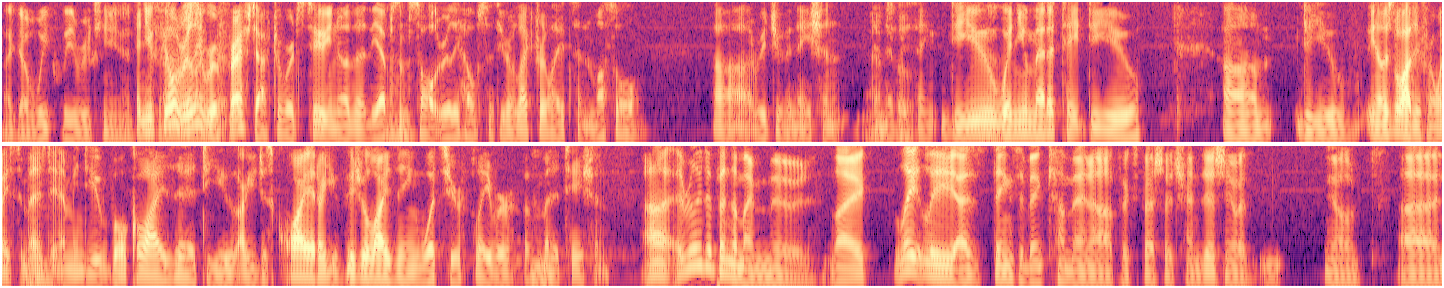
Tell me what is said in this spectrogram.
like a weekly routine. It's- And you feel really like it. refreshed afterwards too. You know, the, the Epsom salt really helps with your electrolytes and muscle uh, rejuvenation and Absolutely. everything. Do you, when you meditate, do you, um, do you, you know, there's a lot of different ways to Mm-hmm. meditate. I mean, do you vocalize it? Do you, are you just quiet? Are you visualizing? What's your flavor of Mm-hmm. meditation? Uh, it really depends on my mood. Like lately, as things have been coming up, especially transitioning with, you know, uh,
